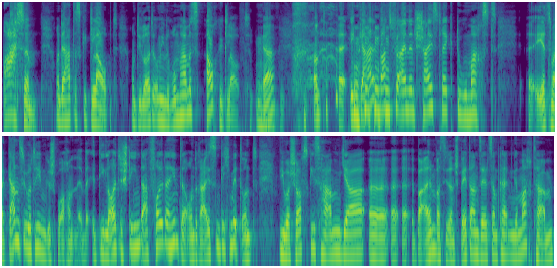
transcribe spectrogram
awesome. Und er hat es geglaubt. Und die Leute um ihn rum haben es auch geglaubt. Ja? Und äh, egal, was für einen Scheißdreck du machst, äh, jetzt mal ganz übertrieben gesprochen, äh, die Leute stehen da voll dahinter und reißen dich mit. Und die Wachowskis haben ja äh, äh, bei allem, was sie dann später an Seltsamkeiten gemacht haben,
